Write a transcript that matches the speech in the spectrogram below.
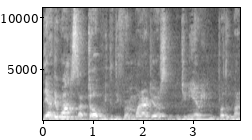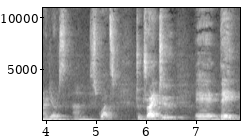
They are the ones that talk with the different managers, engineering, product managers, and squads to try to, uh, they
